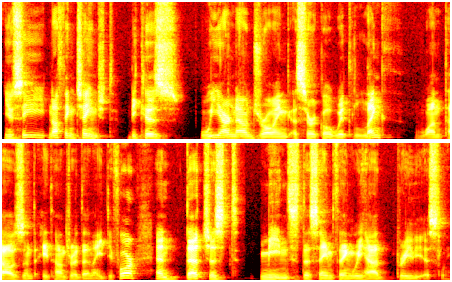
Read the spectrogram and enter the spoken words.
you see nothing changed because we are now drawing a circle with length 1884 and that just means the same thing we had previously.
